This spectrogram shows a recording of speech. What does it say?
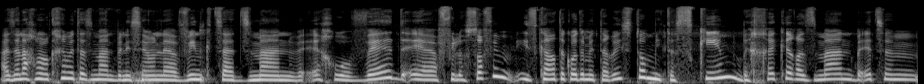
אז אנחנו לוקחים את הזמן בניסיון להבין קצת זמן ואיך הוא עובד. אה, הפילוסופים, הזכרת קודם את אריסטו, מתעסקים בחקר הזמן בעצם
